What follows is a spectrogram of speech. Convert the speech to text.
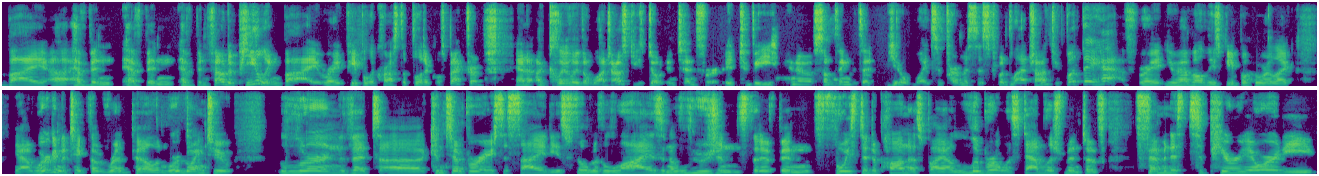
by uh, have been have been have been found appealing by right people across the political spectrum. And uh, clearly the Wachowskis don't intend for it to be you know something that you know white supremacists would latch onto. But they have right? You have all these people who are like yeah we're going to take the red pill and we're going to learn that uh, contemporary society is filled with lies and illusions that have been foisted upon us by a liberal establishment of feminist superiority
